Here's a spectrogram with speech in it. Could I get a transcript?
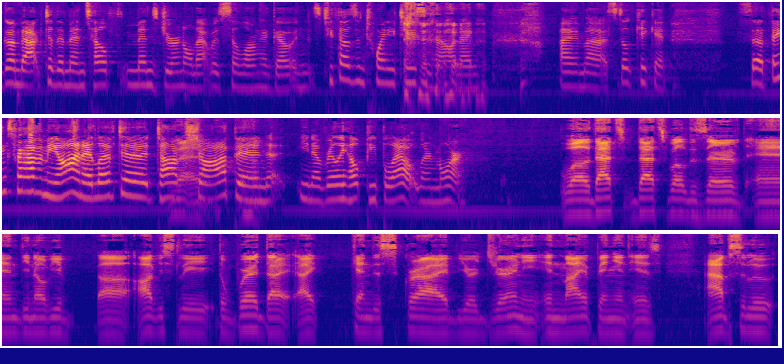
going back to the men's health men's journal that was so long ago and it's 2022 somehow and i'm i'm uh, still kicking so thanks for having me on. I love to talk Man. shop and uh-huh. you know really help people out, learn more. Well, that's that's well deserved, and you know you uh, obviously the word that I, I can describe your journey, in my opinion, is absolute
